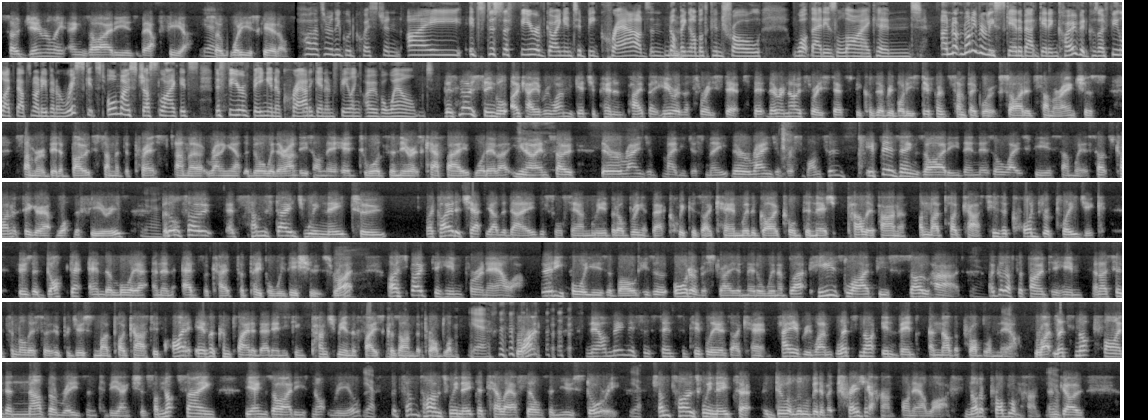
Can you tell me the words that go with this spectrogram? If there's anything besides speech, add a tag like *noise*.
So generally, anxiety is about fear. Yeah. So what are you scared of? Oh, that's a really good question. I it's just the fear of going into big crowds and not mm. being able to control what that is like and I'm not, not even really scared about getting COVID because I feel like that's not even a risk. It's almost just like it's the fear of being in a crowd again and feeling overwhelmed. There's no single, okay, everyone, get your pen and paper. Here are the three steps. There, there are no three steps because everybody's different. Some people are excited, some are anxious, some are a bit of both, some are depressed, some are running out the door with their undies on their head towards the nearest cafe, whatever, you know, and so there are a range of, maybe just me, there are a range of responses. If there's anxiety, then there's always fear somewhere. So it's trying to figure out what the fear is. Yeah. But also, at some stage, we need to like I had a chat the other day. This will sound weird, but I'll bring it back quick as I can. With a guy called Dinesh Palipana on my podcast. He's a quadriplegic who's a doctor and a lawyer and an advocate for people with issues. Right? Mm. I spoke to him for an hour. 34 years of old. He's an Order of Australia medal winner. But his life is so hard. I got off the phone to him and I said to Melissa, who produces my podcast, if I ever complain about anything, punch me in the face because I'm the problem *laughs* Yeah. right? now, I mean this as sensitively as I can. Hey, everyone, let's not invent another problem now, right? Let's not find another reason to be anxious. I'm not saying the anxiety is not real, Yep. but sometimes we need to tell ourselves a new story. Yep. Sometimes we need to do a little bit of a treasure hunt on our life, not a problem hunt, and Yep. go,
